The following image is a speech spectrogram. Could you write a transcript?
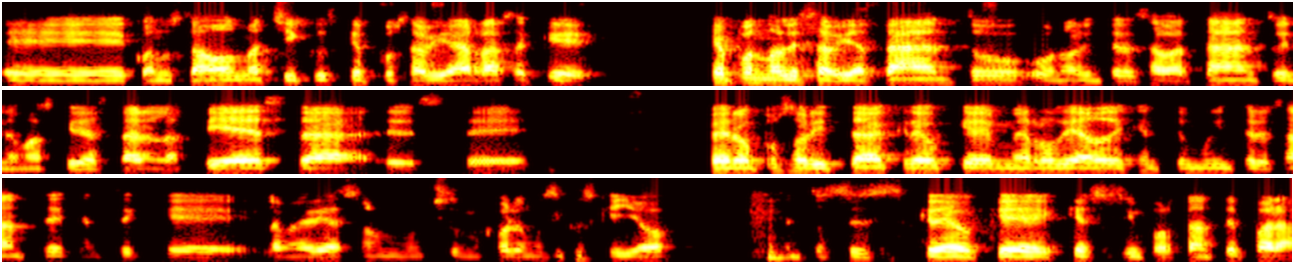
eh, cuando estábamos más chicos, que pues había raza que que pues no le sabía tanto o no le interesaba tanto y nada más quería estar en la fiesta. Este, pero pues ahorita creo que me he rodeado de gente muy interesante, gente que la mayoría son muchos mejores músicos que yo. Entonces creo que, que eso es importante para,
